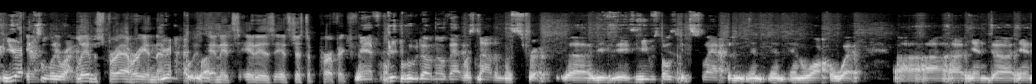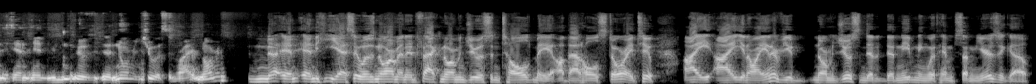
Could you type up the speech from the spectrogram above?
You're absolutely right. Lives forever in that, right. and it's it is it's just a perfect. Man, for people who don't know, that was not in the script. Uh, he, he, was supposed to get slapped and, and, and walk away. Uh, uh, and, uh, and, and and it was Norman Jewison, right? Norman. No, and, and yes, it was Norman. In fact, Norman Jewison told me that whole story too. I, I you know I interviewed Norman Jewison did, did an evening with him some years ago,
